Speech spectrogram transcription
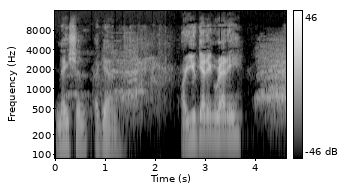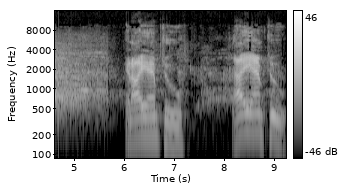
nation again. Are you getting ready? And I am too. I am too.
